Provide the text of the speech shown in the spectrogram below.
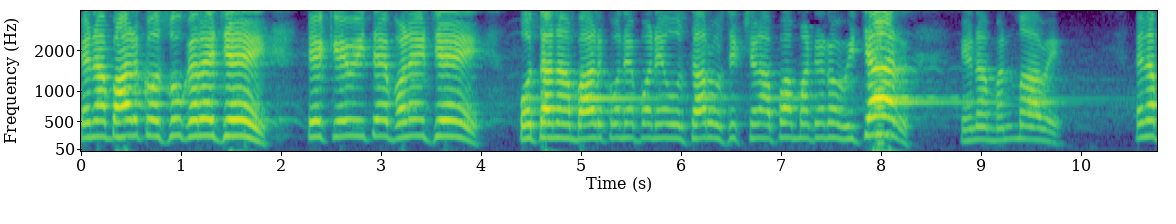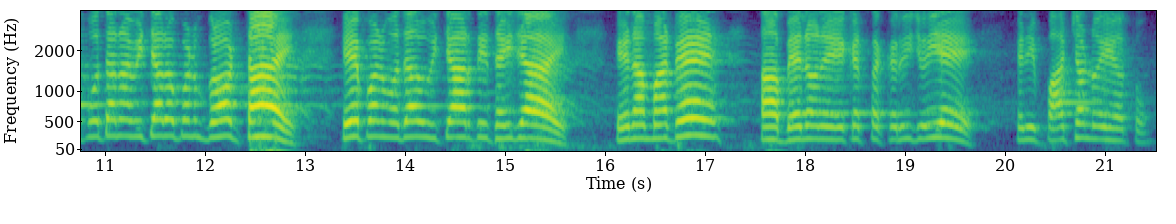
એના બાળકો શું કરે છે, એ કેવી રીતે ભણે છે, પોતાના બાળકોને પણ એવું સારું શિક્ષણ આપવા માટેનો વિચાર એના મનમાં આવે. એના પોતાના વિચારો પણ બ્રોડ થાય. એ પણ વધારે વિચારથી થઈ જાય. એના માટે આ બહેનોને એકત્ર કરવી જોઈએ. એની પાછળનો એ હતો.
